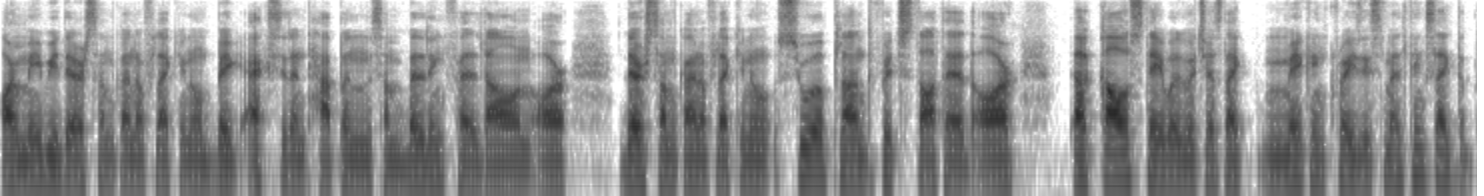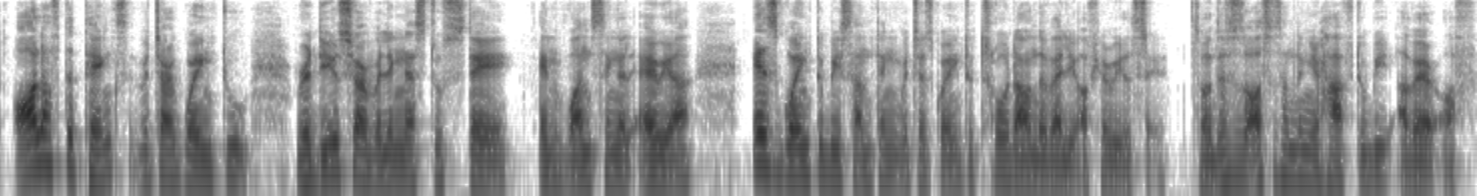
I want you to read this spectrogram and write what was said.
Or maybe there's some kind of like you know big accident happened some building fell down or there's some kind of like you know sewer plant which started or a cow stable which is like making crazy smell things like that. All of the things which are going to reduce your willingness to stay in one single area is going to be something which is going to throw down the value of your real estate. So this is also something you have to be aware of.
